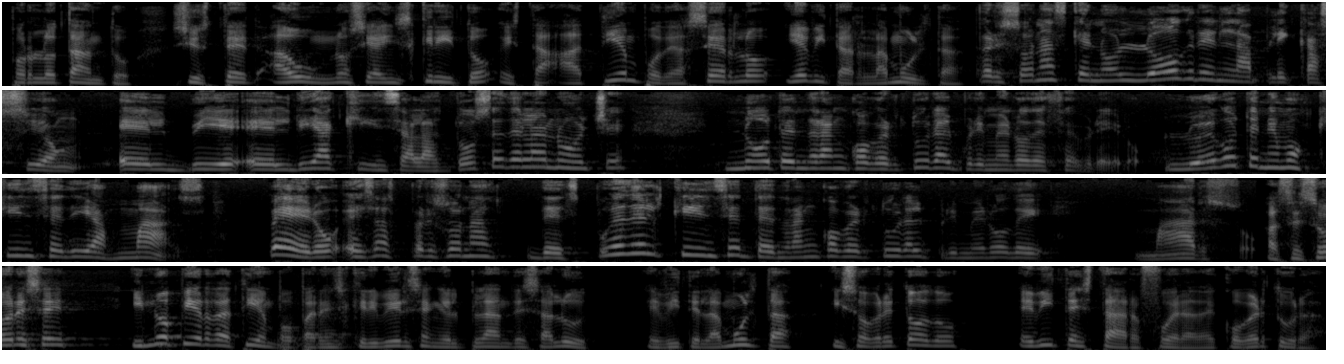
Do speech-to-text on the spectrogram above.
Por lo tanto, si usted aún no se ha inscrito, está a tiempo de hacerlo y evitar la multa. Personas que no logren la aplicación el, día 15 a las 12 de la noche no tendrán cobertura el primero de febrero. Luego tenemos 15 días más, pero esas personas después del 15 tendrán cobertura el primero de marzo. Asesórese y no pierda tiempo para inscribirse en el plan de salud. Evite la multa y sobre todo, evite estar fuera de cobertura.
